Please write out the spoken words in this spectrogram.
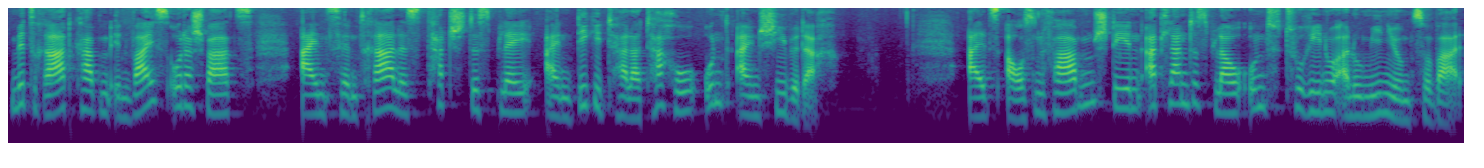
mit Radkappen in Weiß oder Schwarz, ein zentrales Touch-Display, ein digitaler Tacho und ein Schiebedach. Als Außenfarben stehen Atlantis Blau und Turino Aluminium zur Wahl.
